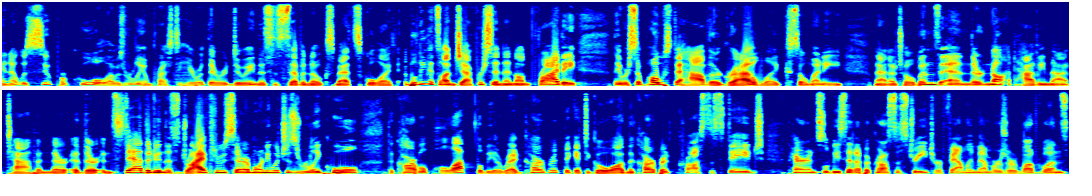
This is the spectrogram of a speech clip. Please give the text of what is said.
And it was super cool. I was really impressed to hear what they were doing. This is Seven Oaks Met School. I, I believe it's on Jefferson. And on Friday, they were supposed to have their grad like so many Manitobans, and they're not having that happen. They're, they're instead, they're doing this drive-through ceremony, which is really cool. The car will pull up. There'll be a red carpet. They get to go on the carpet, cross the stage. Parents will be set up across the street or family members or loved ones.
